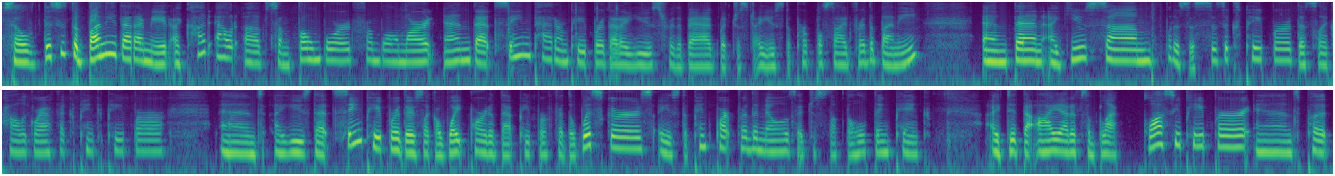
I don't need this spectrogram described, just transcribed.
So this is the bunny that I made. I cut out of some foam board from Walmart and that same pattern paper that I used for the bag, but just I used the purple side for the bunny. And then I used some, what is this, Sizzix paper that's like holographic pink paper. And I used that same paper. There's like a white part of that paper for the whiskers. I used the pink part for the nose. I just left the whole thing pink. I did the eye out of some black glossy paper and put,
